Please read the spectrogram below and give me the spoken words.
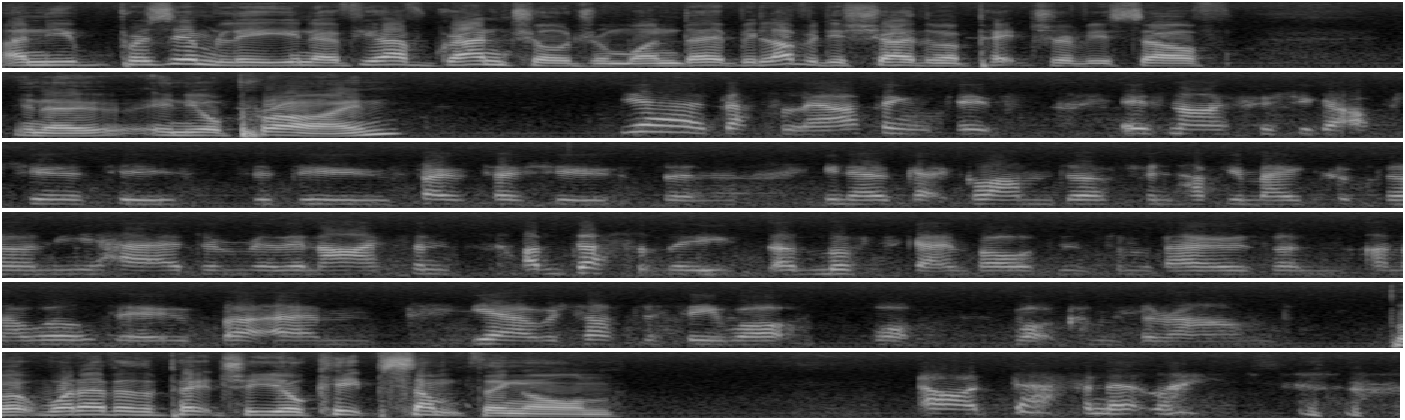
and you presumably, you know, if you have grandchildren one day, it'd be lovely to show them a picture of yourself, you know, in your prime. Yeah, definitely. I think it's it's nice because you get opportunities to do photo shoots and you know get glammed up and have your makeup done, your hair done really nice. And I'm definitely I'd love to get involved in some of those, and, and I will do. But um, yeah, we just have to see what what what comes around. But whatever the picture, you'll keep something on. Oh, definitely.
